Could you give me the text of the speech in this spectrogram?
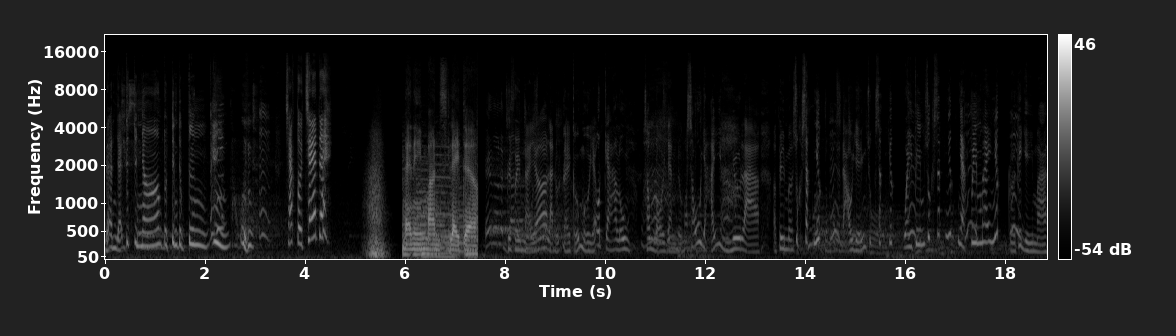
để anh giải thích cho nó tôi tưng tưng tưng ừ. ừ. Chắc tôi chết đây. Many months later. Cái phim này á là được đề cử 10 giải Oscar luôn. Xong rồi giành được 6 giải hình như là à, phim xuất sắc nhất đạo diễn xuất sắc nhất quay phim xuất sắc nhất nhạc phim hay nhất rồi cái gì mà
